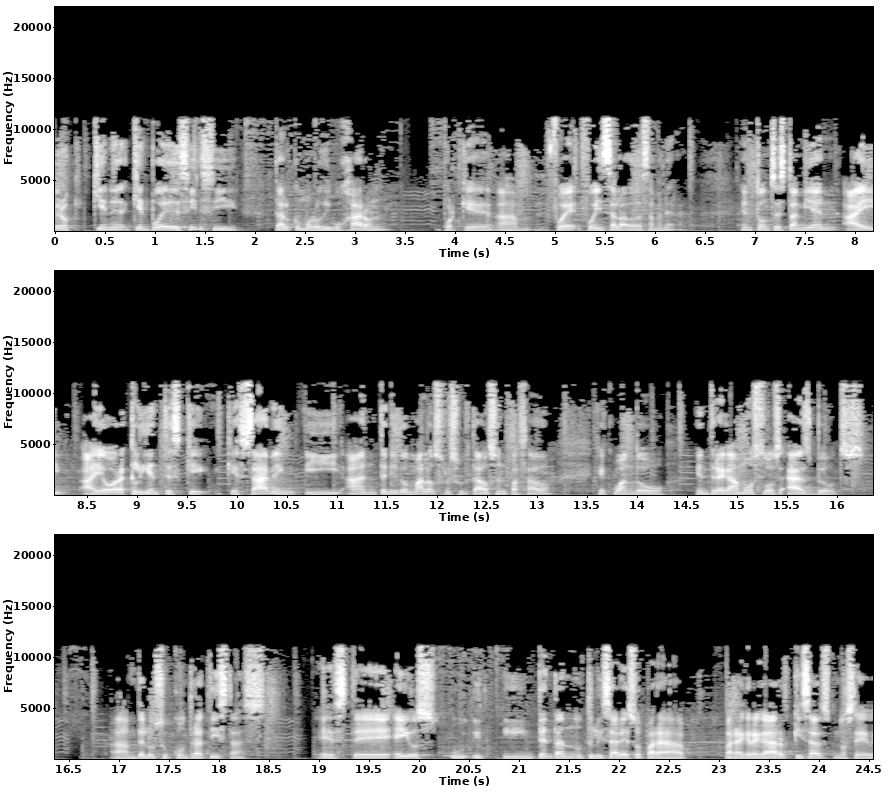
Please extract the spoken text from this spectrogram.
Pero ¿quién, quién puede decir si tal como lo dibujaron, porque am, fue, fue instalado de esa manera? Entonces también hay, hay ahora clientes que, que saben y han tenido malos resultados en el pasado, que cuando entregamos los as-builts um, de los subcontratistas, este, ellos intentan utilizar eso para, para agregar quizás, no sé,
